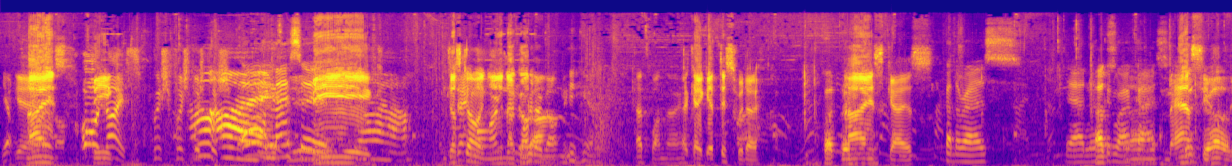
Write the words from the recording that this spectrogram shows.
Yep. Yeah. Nice. Oh, Big. nice. Push, push, push, Oh, push. I- Oh, massive. Big. Wow. I'm just Dang, going well, in, I I'm got got me. That's one though. Okay, get this Widow. But Nice, guys. Got the res. Yeah, no, That's good work, nice. guys. Massive job.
